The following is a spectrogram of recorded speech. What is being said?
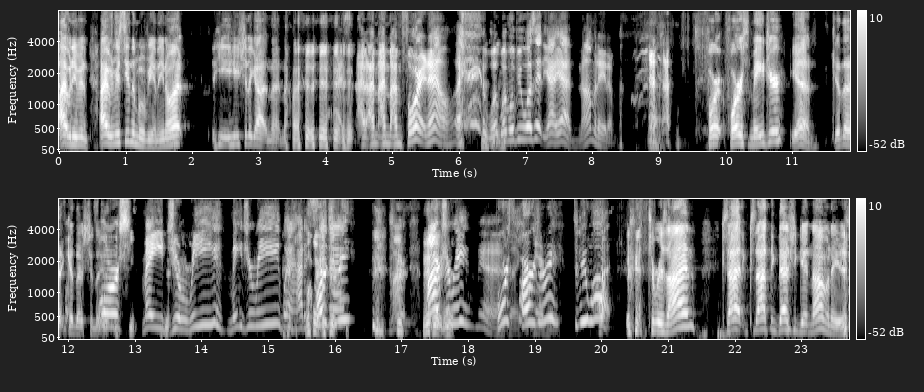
I haven't even I haven't even seen the movie, and you know what? He he should have gotten that. I, I'm I'm I'm for it now. what what movie was it? Yeah, yeah. Nominate him. For Force Major, yeah, get that get that shit. Force Majorie, Majorie. Wait, how do you say Marjorie? that? Mar- Marjorie. Yeah. Forced thank you, Marjorie to do what? to resign because I because I think that should get nominated.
